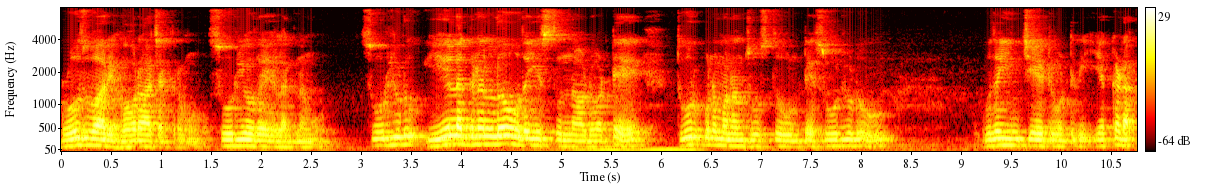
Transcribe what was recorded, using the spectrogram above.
రోజువారి హోరాచక్రము సూర్యోదయ లగ్నము. సూర్యుడు ఏ లగ్నంలో ఉదయిస్తున్నాడు అంటే తూర్పున మనం చూస్తూ ఉంటే సూర్యుడు ఉదయించేటువంటిది ఎక్కడ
